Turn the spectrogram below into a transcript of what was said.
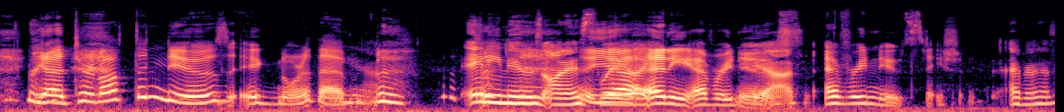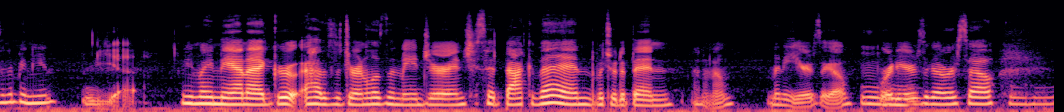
yeah, turn off the news, ignore them. Yeah. Any news, honestly. yeah, like, any every news. Yeah. Every news station. everyone has an opinion. Yeah. I mean, my nana grew has a journalism major, and she said back then, which would have been I don't know many years ago, 40 Mhm. years ago or so, hmm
